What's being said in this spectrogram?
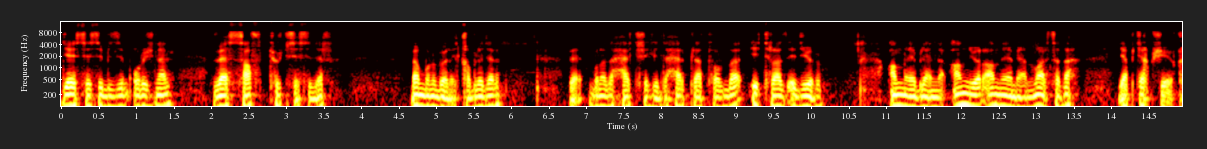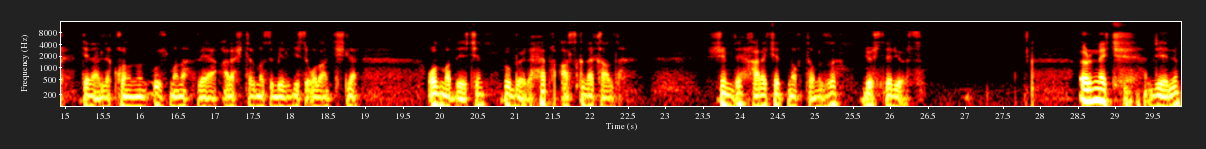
G sesi bizim orijinal ve saf Türk sesidir. Ben bunu böyle kabul ederim. Ve buna da her şekilde, her platformda itiraz ediyorum. Anlayabilenler anlıyor, anlayamayan varsa da yapacak bir şey yok. Genelde konunun uzmanı veya araştırması bilgisi olan kişiler olmadığı için bu böyle hep askıda kaldı. Şimdi hareket noktamızı gösteriyoruz. Örnek diyelim.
